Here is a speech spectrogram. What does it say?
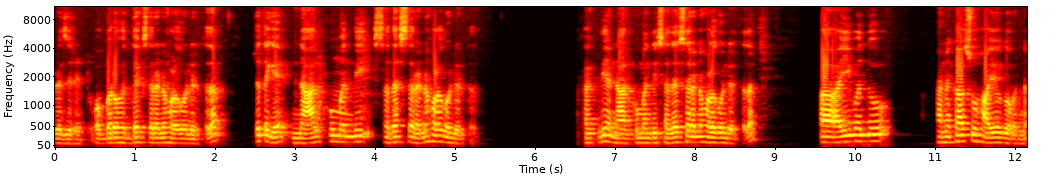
ಪ್ರೆಸಿಡೆಂಟ್ ಒಬ್ಬರು ಅಧ್ಯಕ್ಷರನ್ನ ಒಳಗೊಂಡಿರ್ತದ ಜೊತೆಗೆ ನಾಲ್ಕು ಮಂದಿ ಸದಸ್ಯರನ್ನ ಒಳಗೊಂಡಿರ್ತದ. ಆಗ್ತಿದೆಯಾ? ನಾಲ್ಕು ಮಂದಿ ಸದಸ್ಯರನ್ನ ಒಳಗೊಂಡಿರ್ತದ. ಆ, ಈ ಒಂದು ಹಣಕಾಸು ಆಯೋಗವನ್ನ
